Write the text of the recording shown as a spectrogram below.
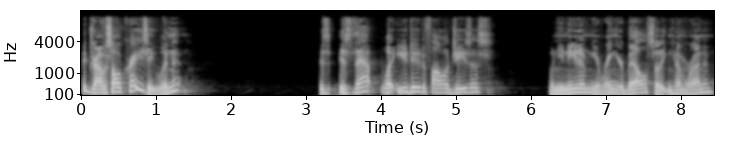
It'd drive us all crazy, wouldn't it? Is, is that what you do to follow Jesus? When you need him, you ring your bell so he can come running?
